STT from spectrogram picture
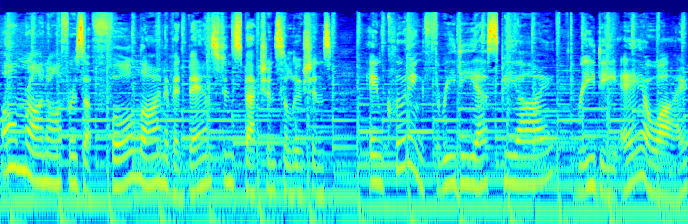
Omron offers a full line of advanced inspection solutions, including 3D SPI, 3D AOI,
